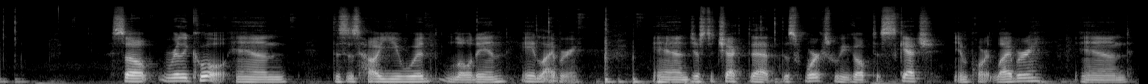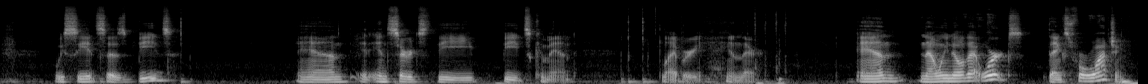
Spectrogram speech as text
So really cool. And this is how you would load in a library. And just to check that this works, we go up to Sketch, Import Library, and we see it says beads and it inserts the beads command library in there. And now we know that works. Thanks for watching.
